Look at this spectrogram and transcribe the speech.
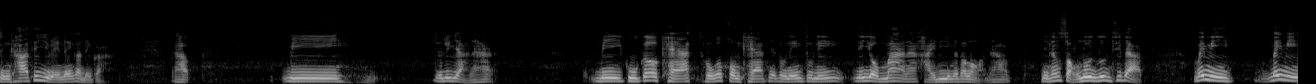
สินค้าที่อยู่ในนั้นก่อนดีกว่านะครับ มียกตัวอย่างนะฮะ มี Google Cast Google Chromecast เนี่ยตัวนี้ตัวนี้นิยมมากนะขายดีมาตลอดนะครับ มีทั้ง 2 รุ่นรุ่นที่แบบไม่มีไม่มี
